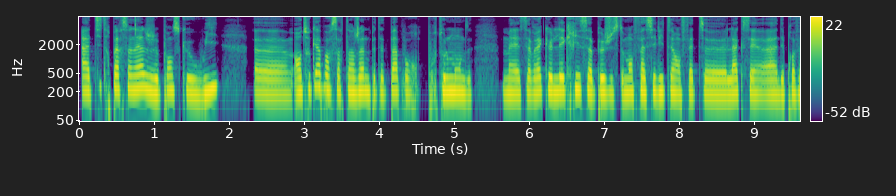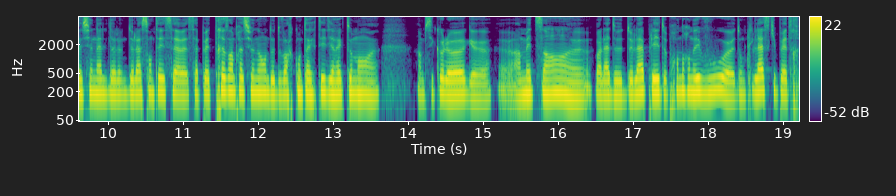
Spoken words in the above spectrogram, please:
À titre personnel, je pense que oui. Euh, en tout cas, pour certains jeunes, peut-être pas pour, pour tout le monde. Mais c'est vrai que l'écrit, ça peut justement faciliter en fait euh, l'accès à des professionnels de, la santé. Ça, peut être très impressionnant de devoir contacter directement euh, un psychologue, un médecin, voilà, de, de l'appeler, de prendre rendez-vous. donc là, ce qui peut être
